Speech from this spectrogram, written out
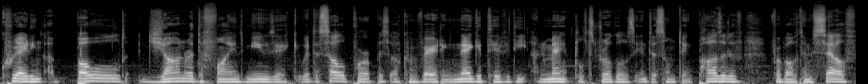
creating a bold, genre-defined music with the sole purpose of converting negativity and mental struggles into something positive for both himself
